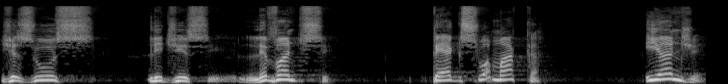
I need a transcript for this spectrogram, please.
Jesus lhe disse: Levante-se, pegue sua maca e ande.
